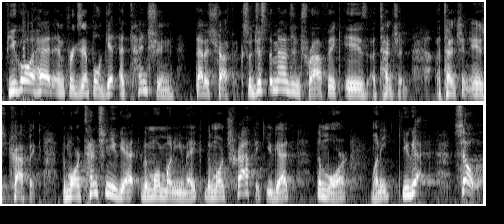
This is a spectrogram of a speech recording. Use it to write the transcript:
if you go ahead and, for example, get attention, that is traffic. So just imagine traffic is attention. Attention is traffic. The more attention you get, the more money you make. The more traffic you get, the more money you get. So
